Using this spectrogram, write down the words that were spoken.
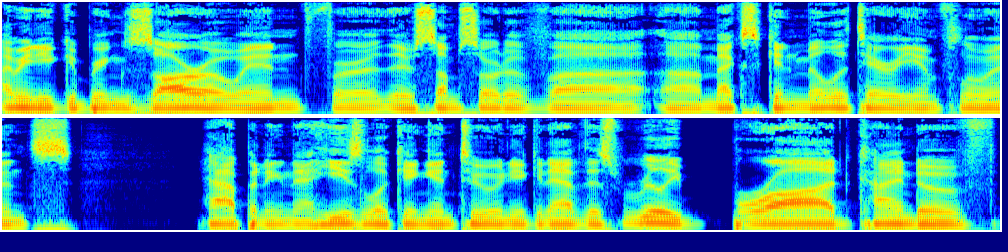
I mean, you could bring Zorro in for there's some sort of uh, uh, Mexican military influence happening that he's looking into, and you can have this really broad kind of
